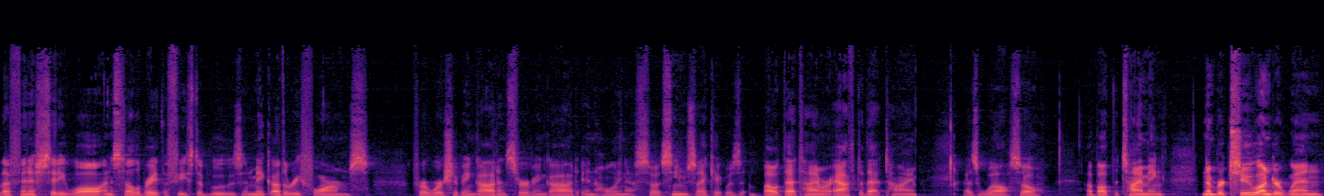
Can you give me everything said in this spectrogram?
the finished city wall and celebrate the Feast of Booths and make other reforms for worshiping God and serving God in holiness. So it seems like it was about that time or after that time as well. So about the timing. Number two, under when,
